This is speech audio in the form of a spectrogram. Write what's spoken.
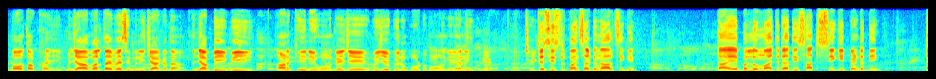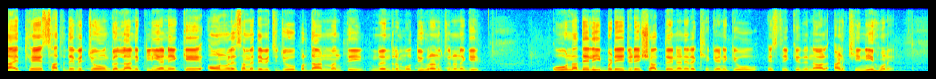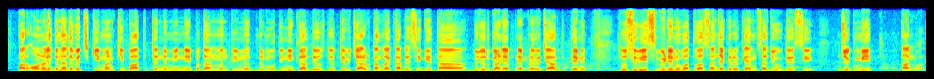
ਬਹੁਤ ਔਖਾ ਜੀ। ਪੰਜਾਬ ਵੱਲ ਤਾਂ ਵੈਸੇ ਵੀ ਨਹੀਂ ਝਾਕਦਾ। ਪੰਜਾਬੀ ਵੀ ਅਣਖੀ ਨਹੀਂ ਹੋਣਗੇ ਜੇ ਬੀਜੇਪੀ ਨੂੰ ਵੋਟ ਪਾਉਣਗੇ, ਹੈ ਨਹੀਂ ਜੱਸੀ ਸਰਪੰਚ ਸਾਡੇ ਨਾਲ ਸੀਗੇ। ਤਾਂ ਇਹ ਬੱਲੋ ਮਾਜਰਾ ਦੀ ਸੱਥ ਸੀਗੀ ਪਿੰਡ ਦੀ। ਤਾਂ ਇੱਥੇ ਸੱਥ ਦੇ ਵਿੱਚੋਂ ਗੱਲਾਂ ਨਿਕਲੀਆਂ ਨੇ ਕਿ ਆਉਣ ਵਾਲੇ ਸਮੇਂ ਦੇ ਵਿੱਚ ਜੋ ਪ੍ਰਧਾਨ ਮੰਤਰੀ ਨਰਿੰਦਰ ਮੋਦੀ ਹੋਰਾਂ ਨੂੰ ਚੁਣਨਗੇ, ਉਹਨਾਂ ਦੇ ਲਈ ਬੜੇ ਜਿਹੜੇ ਸ਼ਬਦ ਇਹਨਾਂ ਨੇ ਰੱਖੇ ਗਏ ਨੇ ਕਿ ਉਹ ਇਸ ਤਰੀਕੇ ਦੇ ਨਾਲ ਅਣਖੀ ਨਹੀਂ ਹੋਣੇ। ਪਰ ਆਉਣ ਵਾਲੇ ਦਿਨਾਂ ਦੇ ਵਿੱਚ ਕੀ ਮਨ ਕੀ ਬਾਤ ਤਿੰਨ ਮਹੀਨੇ ਪ੍ਰਧਾਨ ਮੰਤਰੀ ਨਰਿੰਦਰ ਮੋਦੀ ਨਹੀਂ ਕਰਦੇ, ਉਸ ਦੇ ਉੱਤੇ ਵਿਚਾਰ ਵਟਾਂਦਰਾ ਕਰ ਰਹੇ ਸੀਗੇ, ਤਾਂ ਬਜ਼ੁਰਗਾਂ ਨੇ ਆਪਣੇ ਆਪਣੇ ਵਿਚਾਰ ਦਿੱਤੇ ਨੇ। ਤੁਸੀਂ ਵੀ ਇਸ ਵੀਡੀਓ ਨੂੰ ਵੱਧ ਤੋਂ ਵੱਧ ਸਾਂਝਾ ਕਰਿਓ, ਕੈਮਸਾ ਜੋਗ ਦੇ ਸੀ, ਜਗਮੀਤ ਧੰਨਵਾਦ।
